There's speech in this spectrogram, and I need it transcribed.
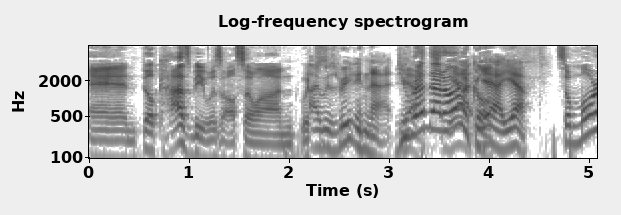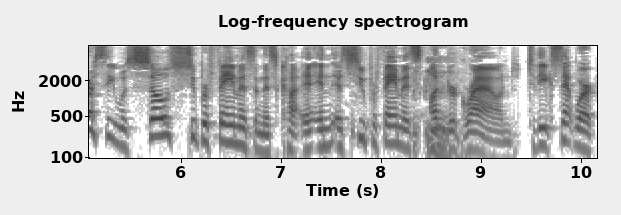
and Bill Cosby was also on. Which I was reading that. You Yeah. read that Yeah, article? Yeah, yeah. So Morrissey was so super famous in this, co- in, in super famous underground to the extent where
